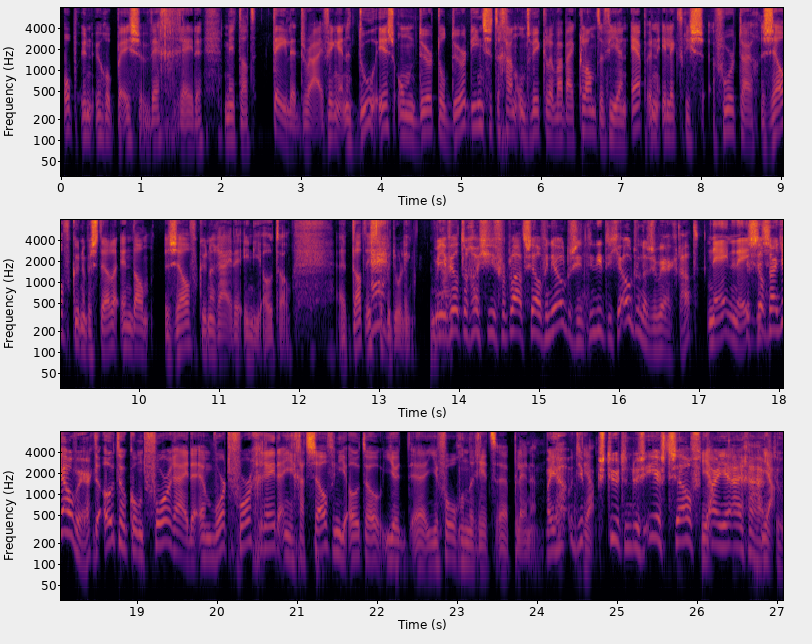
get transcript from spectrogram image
op een Europese weg gereden met dat teledriving. En het doel is om deur-tot-deur diensten te gaan ontwikkelen... waarbij klanten via een app een elektrisch voertuig zelf kunnen bestellen... en dan zelf kunnen rijden in die auto. Eh, dat is de bedoeling. Maar je wilt toch als je je verplaatst zelf in die auto zit, niet dat je auto naar zijn werk gaat? Nee, nee, nee. Is dat Dus- naar jouw werk? De auto komt voorrijden en wordt voorgereden. En je gaat zelf in die auto je, eh, je volgende rit eh, plannen. Maar je, je Ja. stuurt hem dus eerst zelf Ja. naar je eigen huis Ja, toe.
